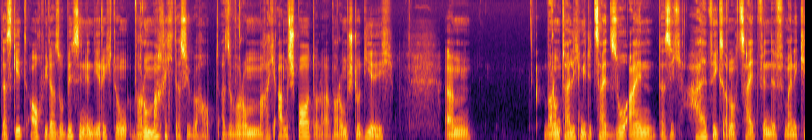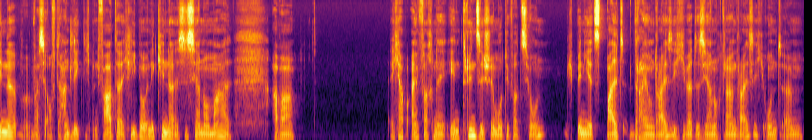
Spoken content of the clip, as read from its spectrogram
das geht auch wieder so ein bisschen in die Richtung, warum mache ich das überhaupt? Also warum mache ich abends Sport oder warum studiere ich? Ähm, warum teile ich mir die Zeit so ein, dass ich halbwegs auch noch Zeit finde für meine Kinder, was ja auf der Hand liegt. Ich bin Vater, ich liebe meine Kinder, es ist ja normal. Aber ich habe einfach eine intrinsische Motivation. Ich bin jetzt bald 33, ich werde das Jahr noch 33 und ähm,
